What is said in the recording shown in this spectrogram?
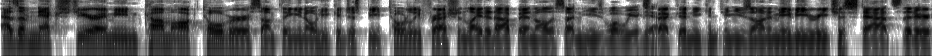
as of next year, I mean, come October or something, you know, he could just be totally fresh and lighted up, and all of a sudden he's what we expected, yeah. and he continues on and maybe reaches stats that are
